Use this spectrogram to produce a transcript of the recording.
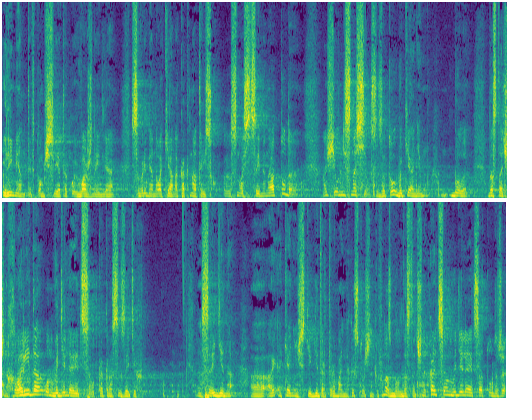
элементы, в том числе такой важный для современного океана, как натрий, э, сносится именно оттуда, значит, он не сносился. Зато в океане было достаточно хлорида, он выделяется вот как раз из этих э, средина океанических гидротермальных источников. У нас было достаточно кальция, он выделяется оттуда же.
